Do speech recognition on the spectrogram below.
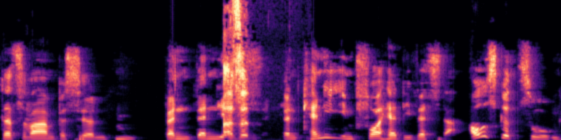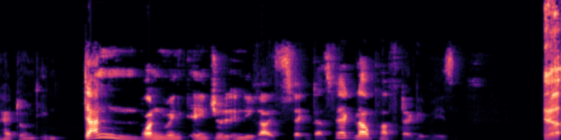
Das war ein bisschen, hm. wenn, wenn jetzt, also, wenn Kenny ihm vorher die Weste ausgezogen hätte und ihm dann One-Winged Angel in die Reißzwecken, das wäre glaubhafter gewesen. Ja,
